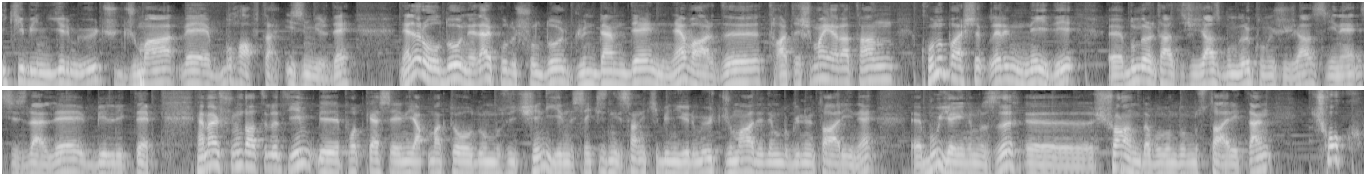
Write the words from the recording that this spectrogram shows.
2023 Cuma ve bu hafta İzmir'de neler oldu, neler konuşuldu, gündemde ne vardı, tartışma yaratan konu başlıkları neydi? Ee, bunları tartışacağız, bunları konuşacağız yine sizlerle birlikte. Hemen şunu da hatırlatayım ee, podcastlerini yapmakta olduğumuz için 28 Nisan 2023 Cuma dedim bugünün tarihine. Ee, bu yayınımızı e, şu anda bulunduğumuz tarihten çok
